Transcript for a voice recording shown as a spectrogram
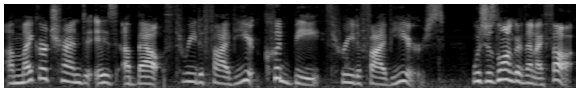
a microtrend is about three to five years, could be three to five years, which is longer than I thought.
